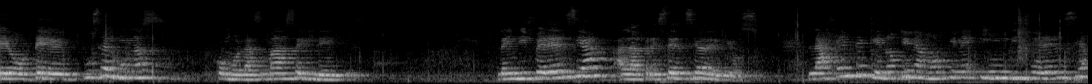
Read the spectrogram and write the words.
Pero te puse algunas como las más evidentes. La indiferencia a la presencia de Dios. La gente que no tiene amor tiene indiferencia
